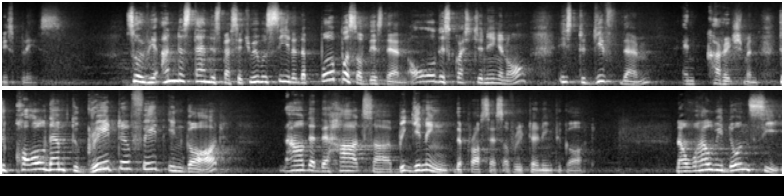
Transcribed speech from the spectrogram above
misplaced. So, if we understand this passage, we will see that the purpose of this, then, all this questioning and all, is to give them encouragement, to call them to greater faith in God now that their hearts are beginning the process of returning to God. Now, while we don't see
